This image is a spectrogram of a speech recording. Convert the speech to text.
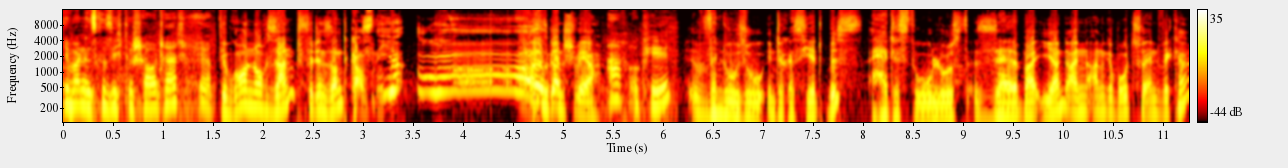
die man ins Gesicht geschaut hat. Ja. Wir brauchen noch Sand für den Sandkasten hier. Das ist ganz schwer. Ach, okay. Wenn du so interessiert bist, hättest du Lust, selber irgendein Angebot zu entwickeln?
